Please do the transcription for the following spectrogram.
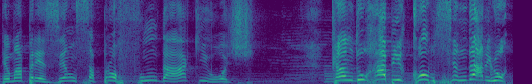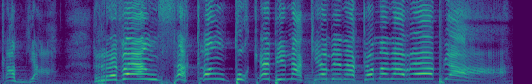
Tem uma presença profunda aqui hoje. Quando rabicou sendário cambia. Revança canto cama na répia.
